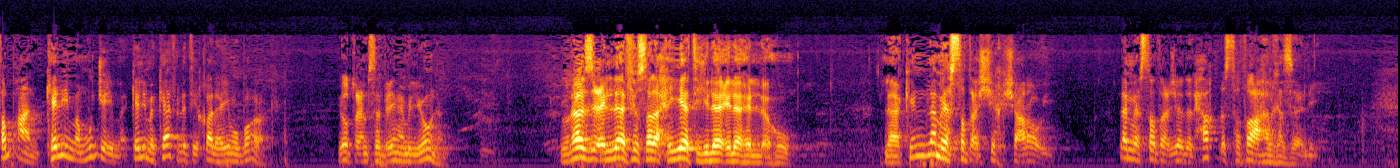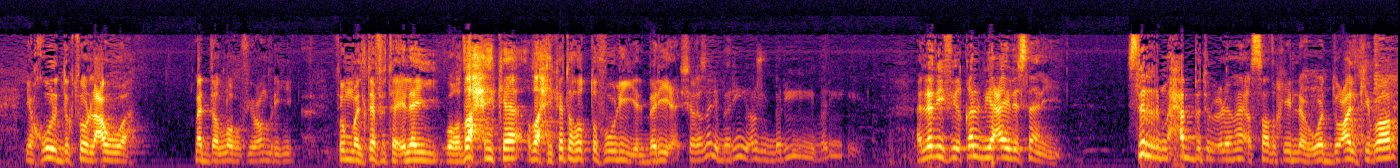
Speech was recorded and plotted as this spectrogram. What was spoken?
طبعا كلمة مجرمة كلمة كافرة التي قالها هي مبارك. يطعم سبعين مليونا. ينازع الله في صلاحياته لا إله إلا هو. لكن لم يستطع الشيخ الشعراوي لم يستطع جاد الحق استطاعها الغزالي. يقول الدكتور العوة مد الله في عمره ثم التفت إلي وضحك ضحكته الطفولية البريئة. الشيخ الغزالي بريء رجل بريء بريء. الذي في قلبه على لسانه. سر محبة العلماء الصادقين له والدعاء الكبار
